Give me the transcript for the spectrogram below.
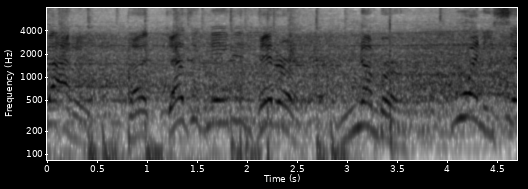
batting the designated hitter, number 26.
